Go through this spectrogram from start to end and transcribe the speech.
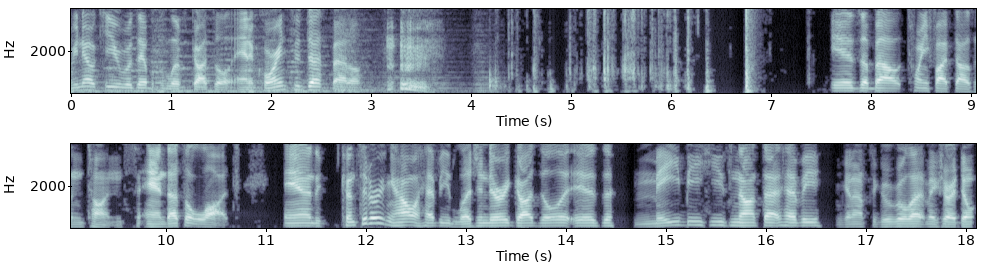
we know Kiryu was able to lift Godzilla, and according to Death Battle, is about 25,000 tons, and that's a lot. And considering how heavy Legendary Godzilla is, maybe he's not that heavy. I'm gonna have to Google that, make sure I don't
